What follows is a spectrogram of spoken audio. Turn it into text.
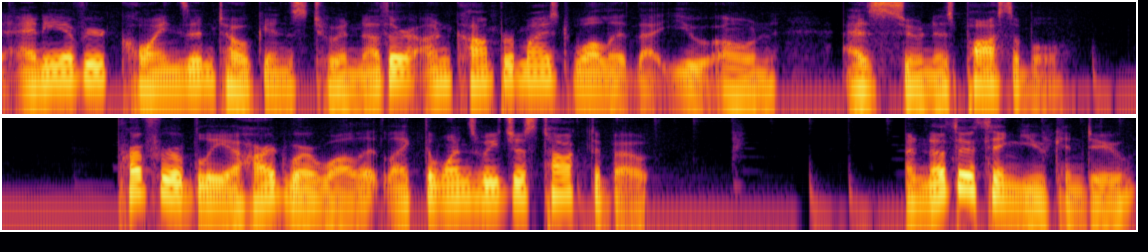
any of your coins and tokens to another uncompromised wallet that you own as soon as possible. Preferably a hardware wallet like the ones we just talked about. Another thing you can do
